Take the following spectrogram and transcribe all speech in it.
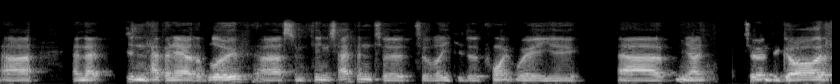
uh, and that didn't happen out of the blue. Uh, some things happened to to lead you to the point where you uh, you know turned to God,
